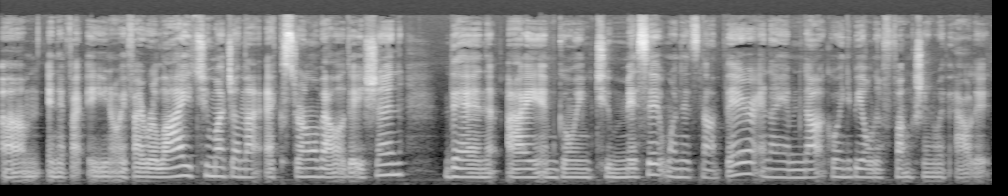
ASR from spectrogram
Um, and if I, you know, if I rely too much on that external validation, then I am going to miss it when it's not there and I am not going to be able to function without it.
